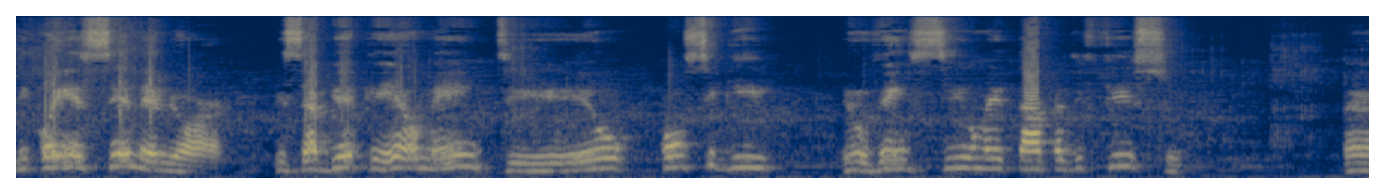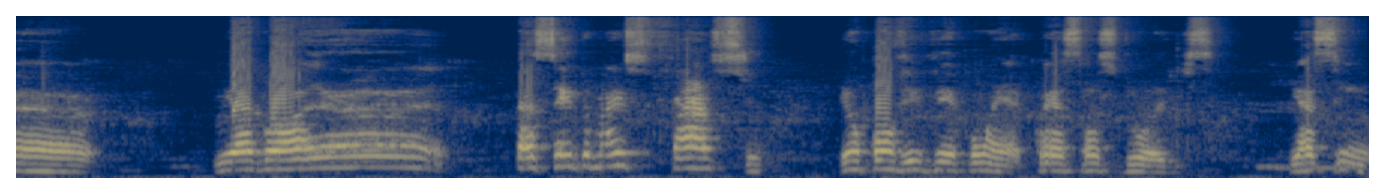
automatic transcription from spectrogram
me conhecer melhor e saber que realmente eu consegui, eu venci uma etapa difícil. É, e agora está sendo mais fácil eu conviver com, é, com essas dores. E assim,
